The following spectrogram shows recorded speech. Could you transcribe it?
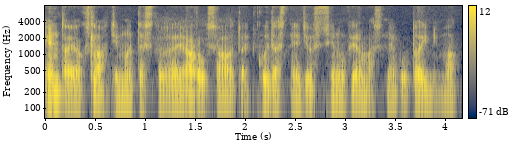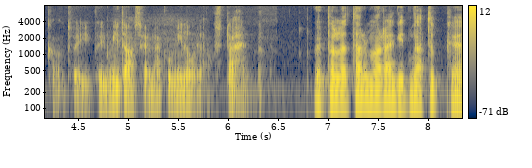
enda jaoks lahti mõtestada ja aru saada, et kuidas need just sinu firmas nagu toimima hakkavad või, või mida see nagu minu jaoks tähendab. võib-olla Tarmo räägid natuke,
